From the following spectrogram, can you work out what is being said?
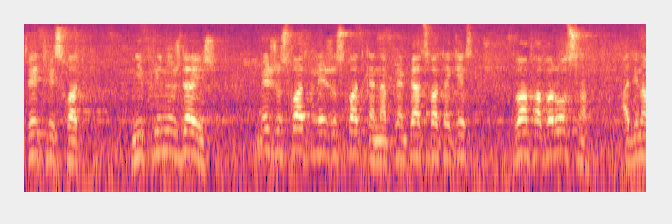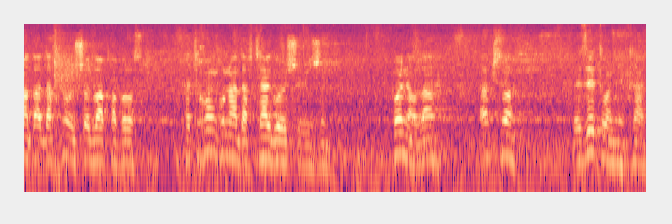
Две-три схватки. Не принуждаешь. Между схваткой, между схваткой, например, пять схваток есть. Два поборолся, один вот отдохнул, еще два поборолся. Потихоньку надо втягивающий режим. Понял, да? Так что без этого никак.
